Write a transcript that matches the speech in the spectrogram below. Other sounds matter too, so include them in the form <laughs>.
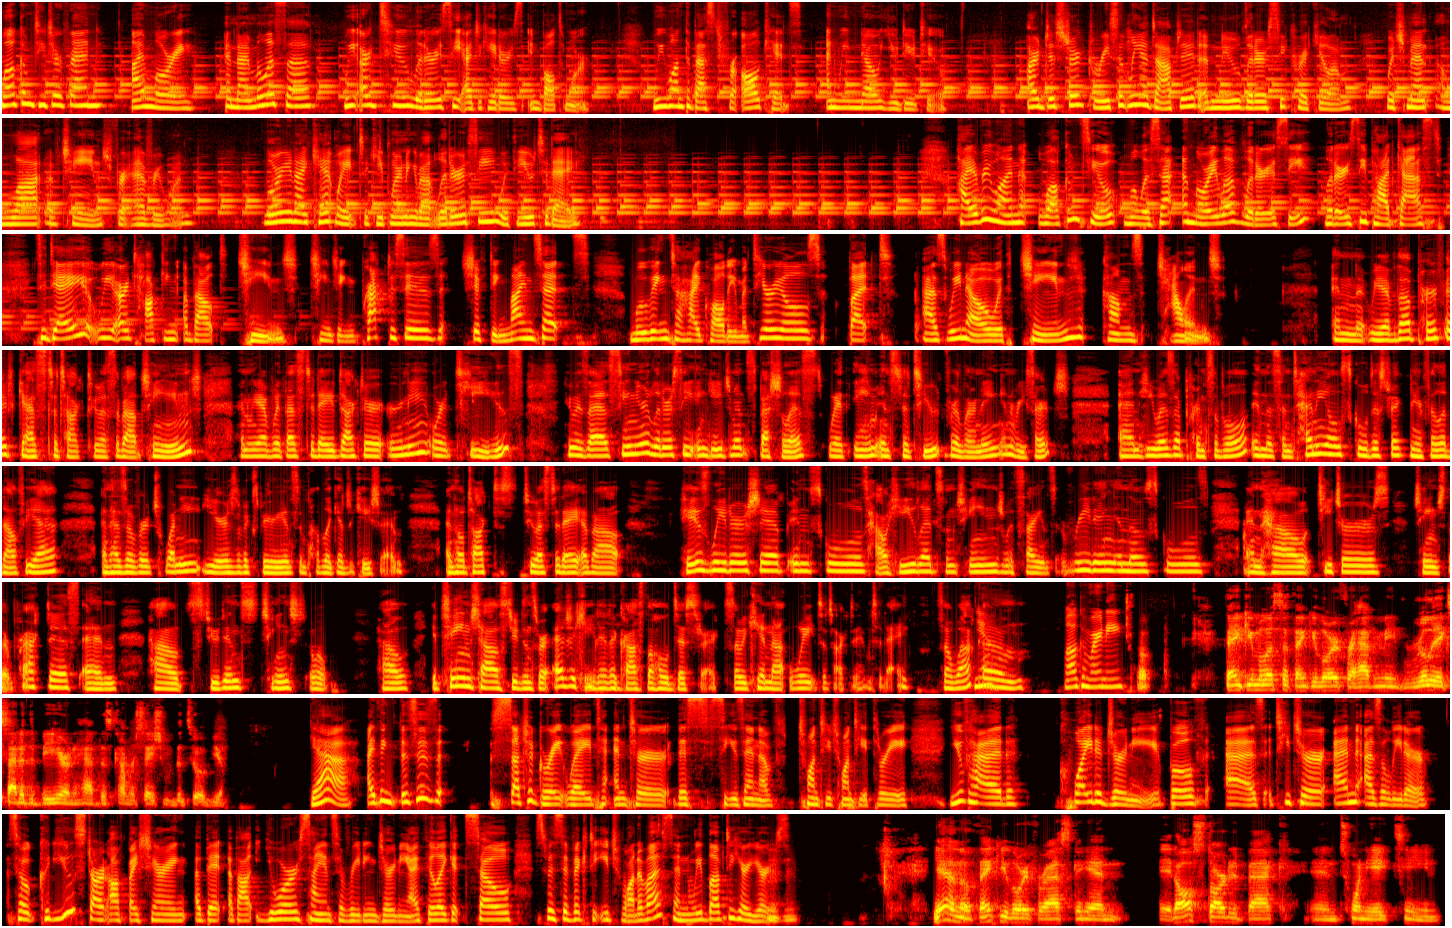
Welcome, teacher friend. I'm Lori. And I'm Melissa. We are two literacy educators in Baltimore. We want the best for all kids, and we know you do too. Our district recently adopted a new literacy curriculum, which meant a lot of change for everyone. Lori and I can't wait to keep learning about literacy with you today. Hi, everyone. Welcome to Melissa and Lori Love Literacy, Literacy Podcast. Today, we are talking about change, changing practices, shifting mindsets, moving to high quality materials. But as we know, with change comes challenge. And we have the perfect guest to talk to us about change. And we have with us today Dr. Ernie Ortiz, who is a senior literacy engagement specialist with AIM Institute for Learning and Research. And he was a principal in the Centennial School District near Philadelphia and has over 20 years of experience in public education. And he'll talk to, to us today about his leadership in schools, how he led some change with science of reading in those schools, and how teachers changed their practice and how students changed, well, how it changed how students were educated mm-hmm. across the whole district. So we cannot wait to talk to him today. So welcome. Yeah. Welcome, Ernie. Oh, thank you, Melissa. Thank you, Lori, for having me. Really excited to be here and have this conversation with the two of you. Yeah, I think this is such a great way to enter this season of 2023. You've had quite a journey, both as a teacher and as a leader. So, could you start off by sharing a bit about your science of reading journey? I feel like it's so specific to each one of us, and we'd love to hear yours. Mm-hmm. Yeah, no, thank you, Lori, for asking. And it all started back in 2018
